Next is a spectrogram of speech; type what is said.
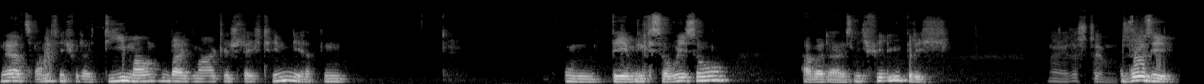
ja 20 vielleicht die Mountainbike-Marke schlechthin. Die hatten und BMX sowieso, aber da ist nicht viel übrig. Nee, das stimmt. Obwohl sie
